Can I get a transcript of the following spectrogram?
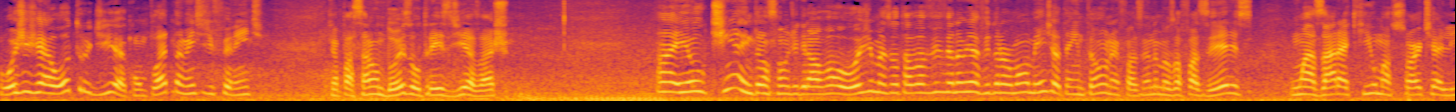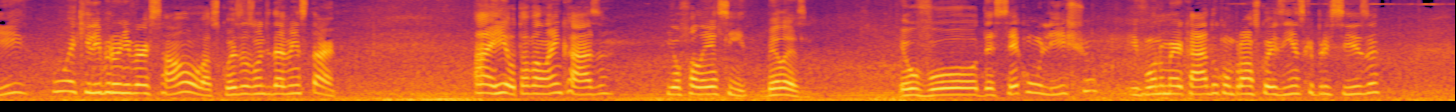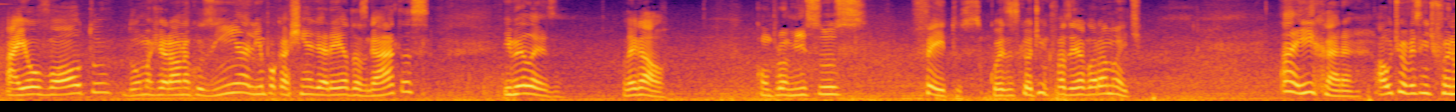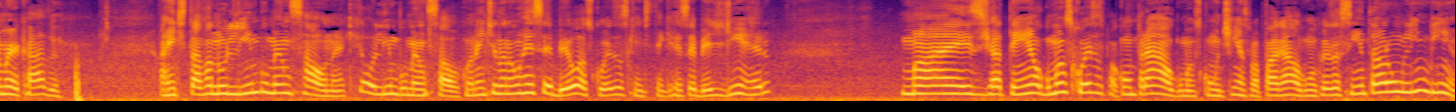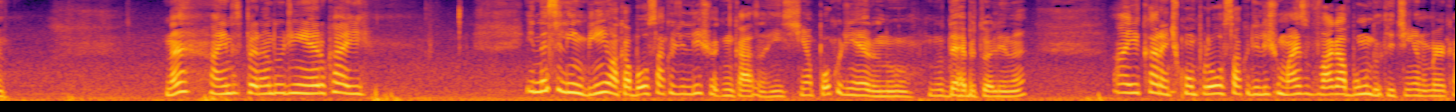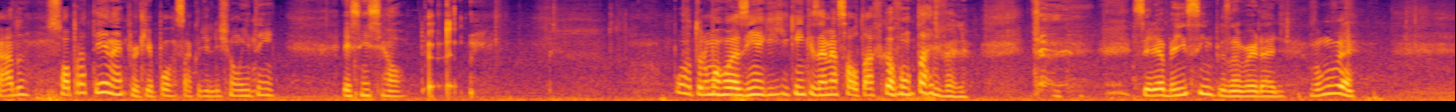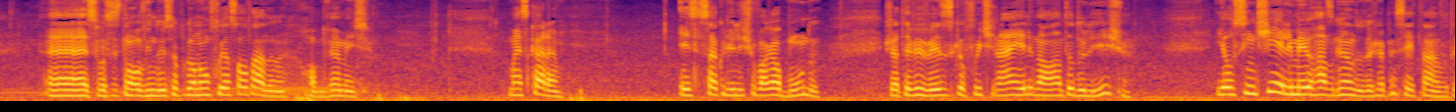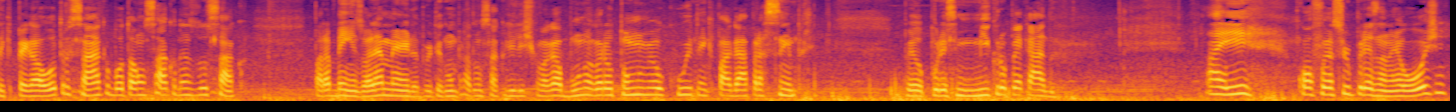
Hoje já é outro dia, completamente diferente. Já passaram dois ou três dias, acho. Aí eu tinha a intenção de gravar hoje, mas eu tava vivendo a minha vida normalmente até então, né? Fazendo meus afazeres, um azar aqui, uma sorte ali, o equilíbrio universal, as coisas onde devem estar. Aí eu tava lá em casa, e eu falei assim: beleza, eu vou descer com o lixo e vou no mercado comprar umas coisinhas que precisa. Aí eu volto, dou uma geral na cozinha, limpo a caixinha de areia das gatas e beleza. Legal. Compromissos feitos, coisas que eu tinha que fazer agora à noite. Aí, cara, a última vez que a gente foi no mercado, a gente estava no limbo mensal, né? O que é o limbo mensal? Quando a gente ainda não recebeu as coisas que a gente tem que receber de dinheiro, mas já tem algumas coisas para comprar, algumas continhas para pagar, alguma coisa assim, então era um limbinho, né? Ainda esperando o dinheiro cair. E nesse limbinho acabou o saco de lixo aqui em casa. A gente tinha pouco dinheiro no, no débito ali, né? Aí, cara, a gente comprou o saco de lixo mais vagabundo que tinha no mercado só pra ter, né? Porque, pô, saco de lixo é um item essencial. Pô, tô numa ruazinha aqui que quem quiser me assaltar fica à vontade, velho. Seria bem simples, na verdade. Vamos ver. É, se vocês estão ouvindo isso é porque eu não fui assaltado, né? Obviamente. Mas, cara, esse saco de lixo vagabundo já teve vezes que eu fui tirar ele da lata do lixo e eu senti ele meio rasgando. Eu já pensei, tá, vou ter que pegar outro saco e botar um saco dentro do saco. Parabéns, olha a merda por ter comprado um saco de lixo vagabundo. Agora eu tomo no meu cu e tenho que pagar para sempre por, esse micro pecado. Aí, qual foi a surpresa, né? Hoje,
